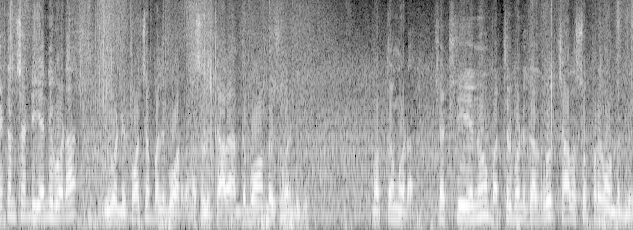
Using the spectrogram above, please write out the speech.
ఐటమ్స్ అండి ఇవన్నీ కూడా. ఇవ్వండి పోచంపల్లి బోర్డర్ అసలు చాలా ఎంత బాగుందో చూడండి ఇది. మొత్తం కూడా. చెక్స్ డిజైన్ బచ్చల పండు కలరు చాలా సూపర్గా ఉంటుంది.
